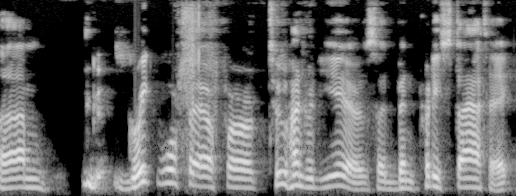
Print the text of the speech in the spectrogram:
Um, Greek warfare for 200 years had been pretty static.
